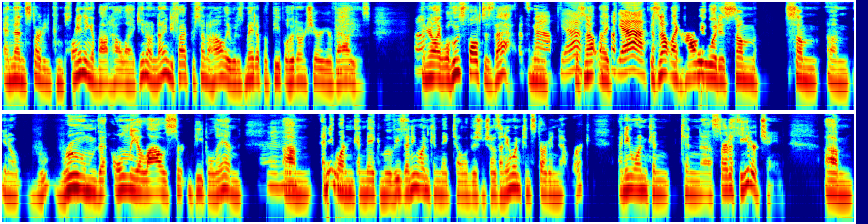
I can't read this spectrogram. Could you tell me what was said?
and then started complaining about how, like, you know, 95% of Hollywood is made up of people who don't share your values. Well, and you're like, well, whose fault is that? That's I mean, math. Yeah. it's not like Yeah. it's not like Hollywood is some some um, you know r- room that only allows certain people in. Mhm. Um, anyone can make movies. Anyone can make television shows. Anyone can start a network. Anyone can can uh, start a theater chain. Um,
